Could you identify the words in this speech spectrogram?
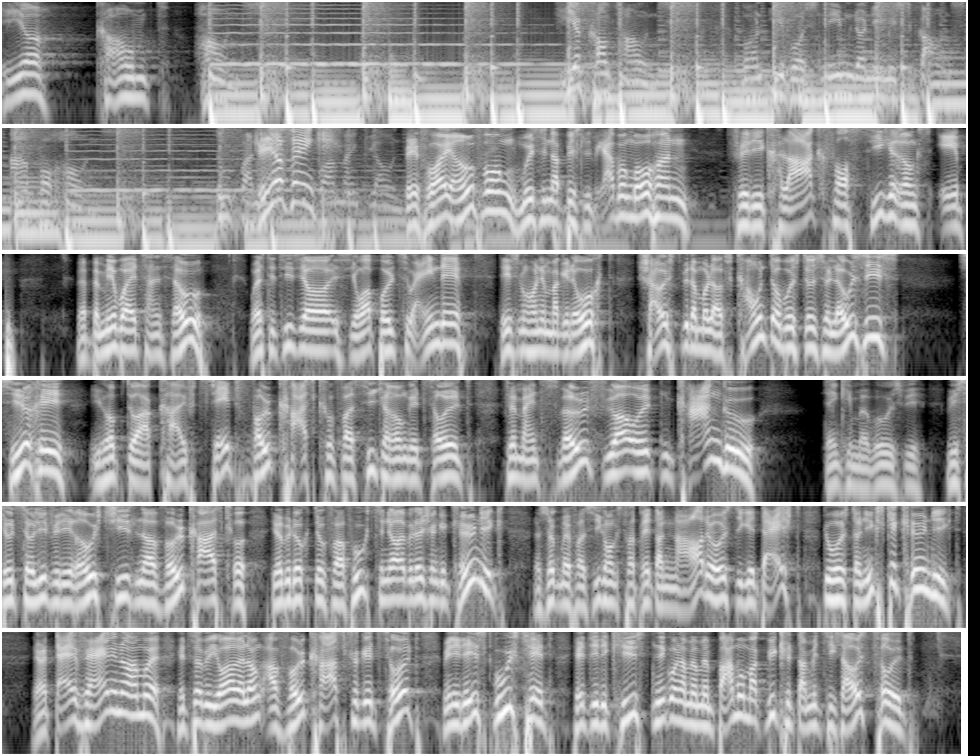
Hier kommt Hans. Hier kommt Hans. Wenn ich was nehm, dann nehm ich's ganz einfach Hans. Du Grüß euch. Bevor ich anfange, muss ich noch ein bisschen Werbung machen für die Clark-Versicherungs-App. Weil bei mir war jetzt ein so, weißt jetzt ist ja das Jahr bald zu Ende, deswegen habe ich mir gedacht, schaust wieder mal aufs Konto, was da so los ist. Sieh ich, hab da eine Kfz-Vollkasko-Versicherung gezahlt für meinen zwölf Jahre alten Kangoo. Denk ich mir, was, wie, wieso zahl ich für die Rostschieseln auf Vollkasko? Die hab ich doch, doch vor 15 Jahren hab ich da schon gekündigt. Da sagt mein Versicherungsvertreter, na, du hast dich getäuscht, du hast da nichts gekündigt. Ja, Teufel eine noch einmal. Jetzt habe ich jahrelang auf Vollkasko gezahlt. Wenn ich das gewusst hätte, hätte ich die Kisten irgendwann einmal mit dem Baum umgewickelt, damit sich's auszahlt.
